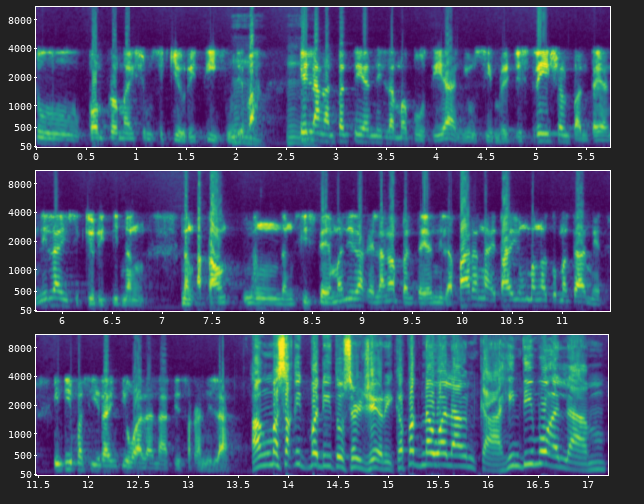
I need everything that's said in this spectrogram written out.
to compromise yung security, hindi ba? Kailangan bantayan nila mabuti yan, yung SIM registration, bantayan nila yung security ng ng account ng ng sistema nila, kailangan bantayan nila para nga tayong mga gumagamit, hindi masira yung tiwala natin sa kanila. Ang masakit pa dito, Sir Jerry, kapag nawalan ka, hindi mo alam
